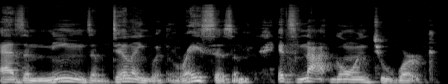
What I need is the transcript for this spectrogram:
as a means of dealing with racism. It's not going to work.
